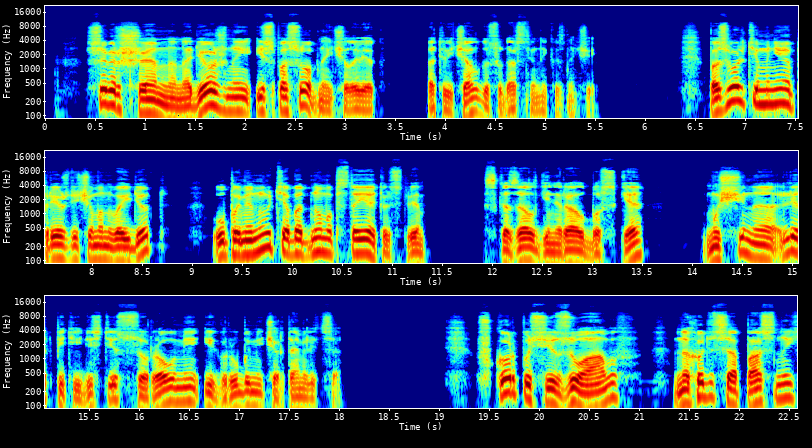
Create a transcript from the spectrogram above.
— Совершенно надежный и способный человек, — отвечал государственный казначей. — Позвольте мне, прежде чем он войдет, упомянуть об одном обстоятельстве, — сказал генерал Боске, — мужчина лет пятидесяти с суровыми и грубыми чертами лица. В корпусе зуавов находится опасный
